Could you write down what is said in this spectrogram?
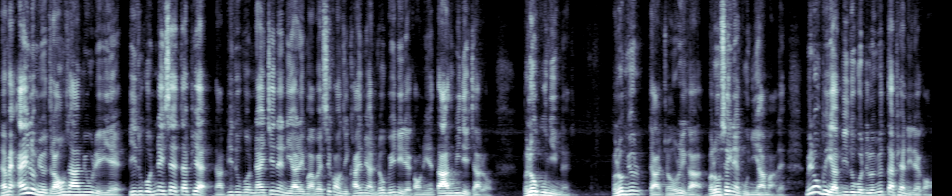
ပေမဲ့အဲ့လိုမျိုးတရောင်းစားမျိုးတွေရဲ့ပြည်သူကိုနှိပ်စက်တက်ဖြတ်ဒါပြည်သူကိုနိုင်ကျင့်တဲ့နေရာတွေမှာပဲစစ်ကောင်စီခိုင်းမြလှုပ်ပေးနေတဲ့ကောင်တွေရဲ့သားသမီးတွေကြတော့ဘလို့ကူညီမလဲဘလို့မျိုးဒါကျွန်တော်တို့တွေကဘလို့စိတ်နဲ့ကူညီရမှာလဲမင်းတို့ဖေကပြည်သူကိုဒီလိုမျိုးတက်ဖြတ်နေတဲ့ကောင်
